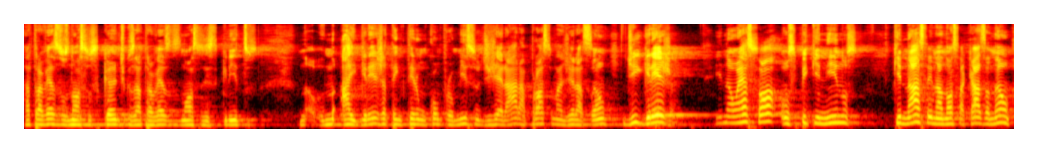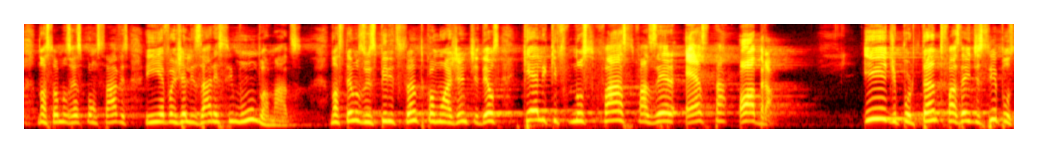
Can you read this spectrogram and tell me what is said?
através dos nossos cânticos, através dos nossos escritos. A igreja tem que ter um compromisso de gerar a próxima geração de igreja. E não é só os pequeninos que nascem na nossa casa, não. Nós somos responsáveis em evangelizar esse mundo, amados. Nós temos o Espírito Santo como um agente de Deus, que é Ele que nos faz fazer esta obra. Ide, portanto, fazer discípulos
